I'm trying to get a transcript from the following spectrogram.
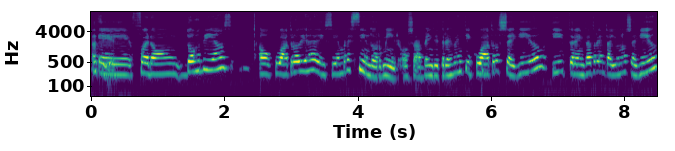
Así eh, Fueron dos días o cuatro días de diciembre sin dormir, o sea, 23, 24 seguidos y 30, 31 seguidos,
